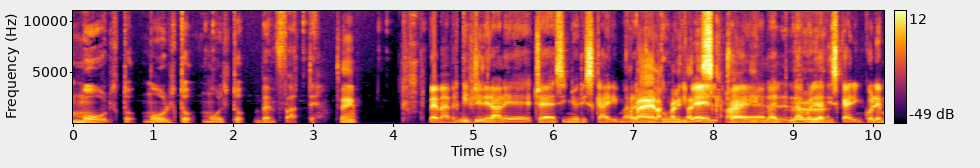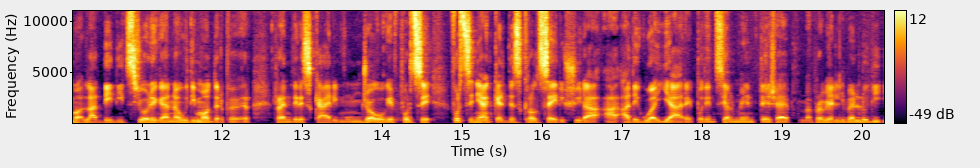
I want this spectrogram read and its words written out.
molto, molto, molto ben fatte. Sì? Beh, ma perché in generale, cioè, signori, Skyrim ha Vabbè, raggiunto un livello, cioè, la, la eh. qualità di Skyrim con mo- la dedizione che hanno avuto i modder per rendere Skyrim un gioco che forse, forse neanche il The Scroll 6 riuscirà a- ad eguagliare potenzialmente, cioè, proprio a livello di,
